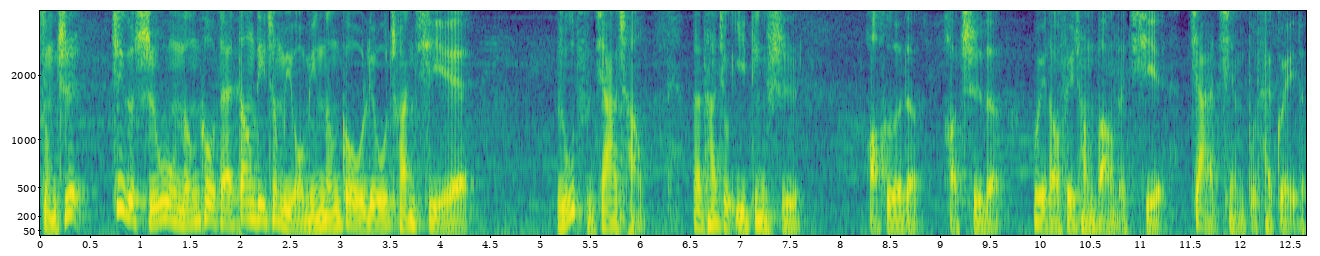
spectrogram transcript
总之，这个食物能够在当地这么有名，能够流传且如此家常，那它就一定是好喝的、好吃的、味道非常棒的，且价钱不太贵的。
